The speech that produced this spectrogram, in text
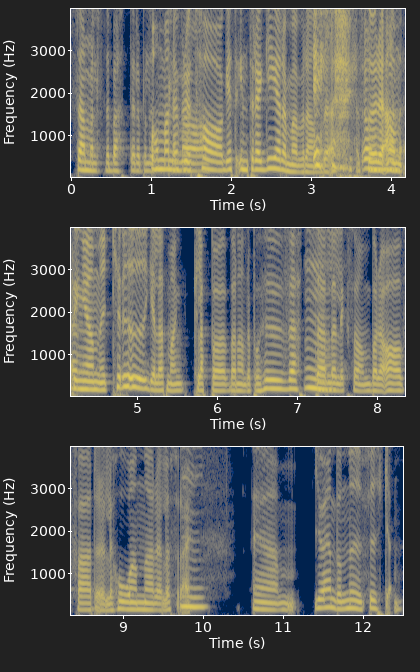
samhällsdebatt eller politisk om man klimat. överhuvudtaget interagerar med varandra Exakt, så är det antingen i krig eller att man klappar varandra på huvudet Mm. eller liksom bara avfärdar eller hånar eller sådär. Mm. Ehm, jag är ändå nyfiken.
